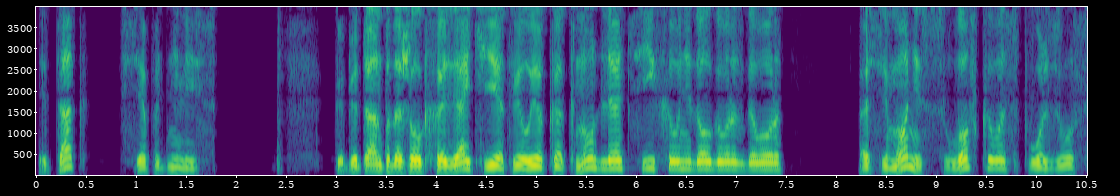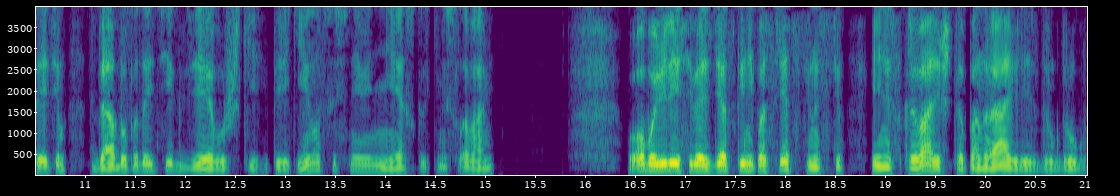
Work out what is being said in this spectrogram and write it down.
И так все поднялись. Капитан подошел к хозяйке и отвел ее к окну для тихого недолгого разговора. А Симонис ловко воспользовался этим, дабы подойти к девушке и перекинуться с нею несколькими словами. Оба вели себя с детской непосредственностью и не скрывали, что понравились друг другу.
